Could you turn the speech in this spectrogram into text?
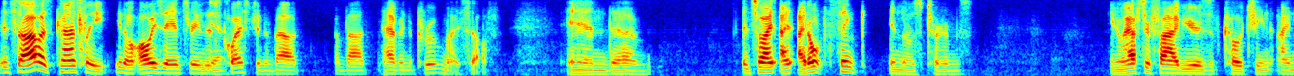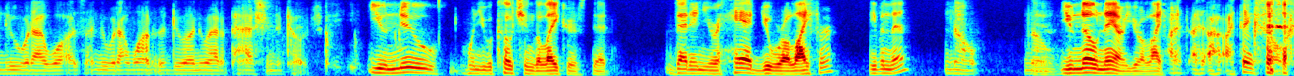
and so I was constantly, you know, always answering this Yeah. question about about having to prove myself. And um, and so I, I, I don't think in those terms. You know, after five years of coaching, I knew what I was. I knew what I wanted to do. I knew I had a passion to coach. you knew when you were coaching the Lakers that that in your head you were a lifer, even then. No, no. Yeah. You know now you're a lifer. I, I, I think so.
